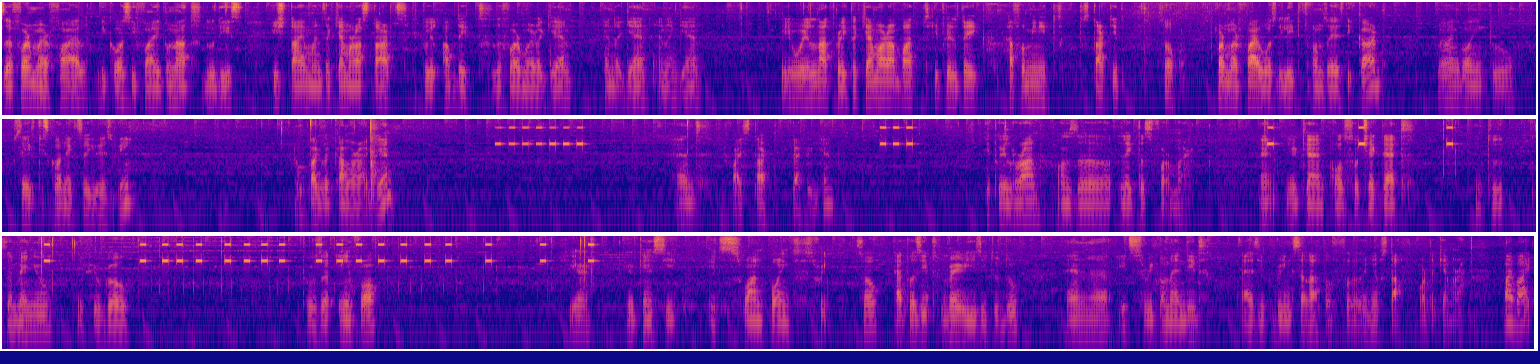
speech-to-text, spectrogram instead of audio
the firmware file because if I do not do this each time when the camera starts it will update the firmware again and again and again. We will not break the camera but it will take half a minute to start it. So firmware file was deleted from the SD card. Now I'm going to safe disconnect the USB unplug the camera again. And if I start it back again it will run on the latest firmware. And you can also check that into the menu if you go to the info here you can see it's 1.3 so that was it very easy to do and uh, it's recommended as it brings a lot of uh, new stuff for the camera. Bye bye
